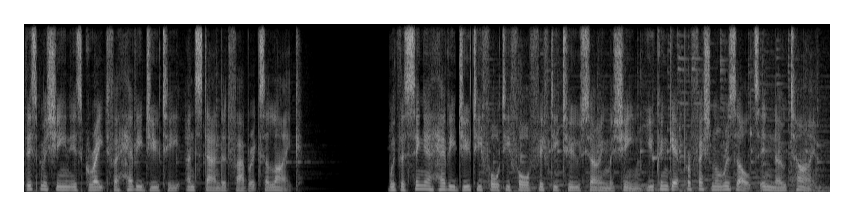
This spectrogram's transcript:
this machine is great for heavy-duty and standard fabrics alike. With the Singer Heavy Duty 4452 sewing machine you can get professional results in no time.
